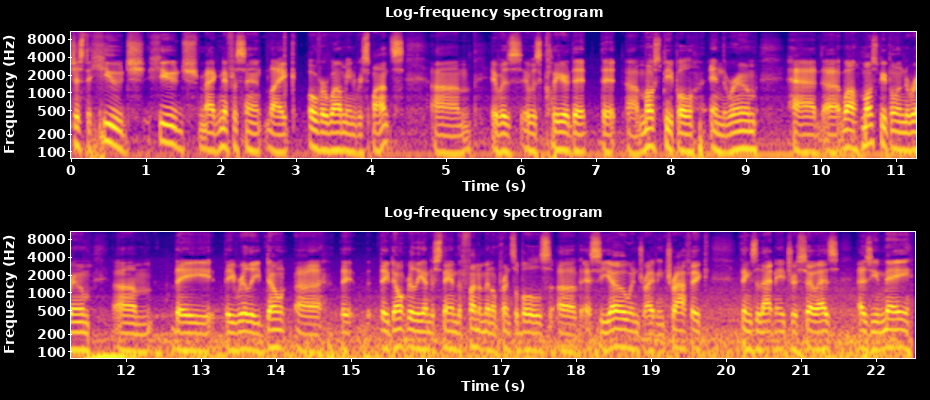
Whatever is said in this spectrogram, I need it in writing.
just a huge huge magnificent like overwhelming response. Um, it was it was clear that that uh, most people in the room had uh, well most people in the room um, they they really don't uh, they they don't really understand the fundamental principles of SEO and driving traffic things of that nature. So as as you may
